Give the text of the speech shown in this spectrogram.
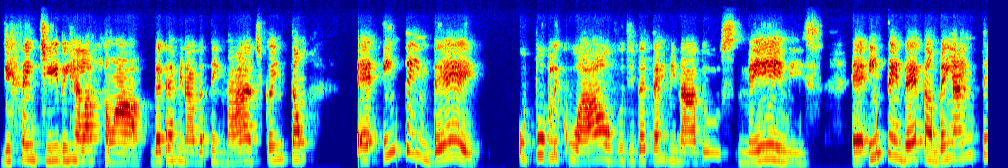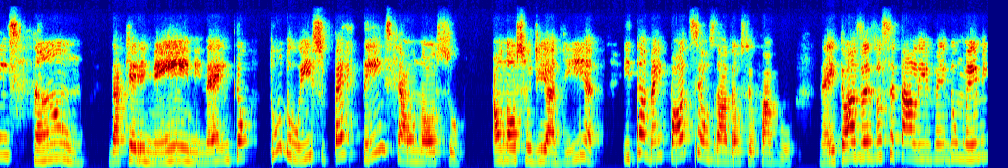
de sentido em relação a determinada temática. Então, é entender o público-alvo de determinados memes, é, entender também a intenção daquele meme, né? Então, tudo isso pertence ao nosso, ao nosso dia a dia e também pode ser usado ao seu favor, né? Então, às vezes você está ali vendo um meme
